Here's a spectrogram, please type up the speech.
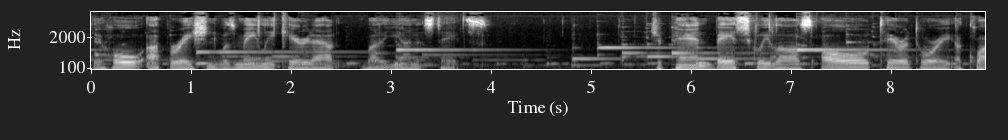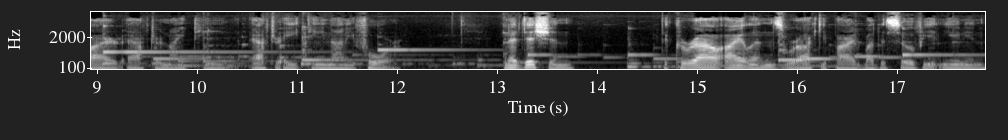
The whole operation was mainly carried out by the United States. Japan basically lost all territory acquired after 19 after 1894. In addition, the Kuril Islands were occupied by the Soviet Union.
